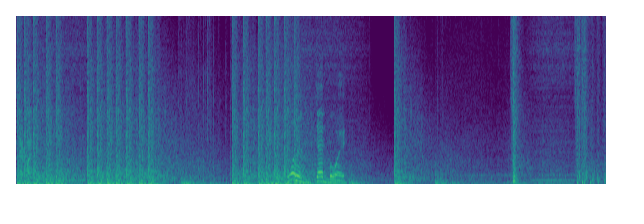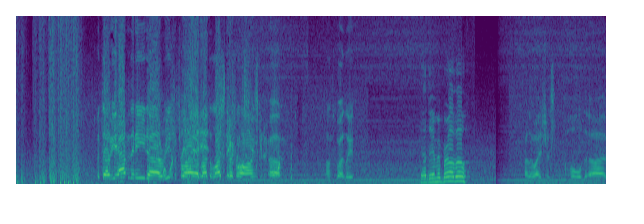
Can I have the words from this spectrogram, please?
never mind. What a dead boy. Hotel, if you happen to need, uh, One, one, three, resupply, one, about the lodge Stay truck frosty, along, it's gonna be um, on squad lead. God damn it, Bravo. Otherwise, just hold, uh,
